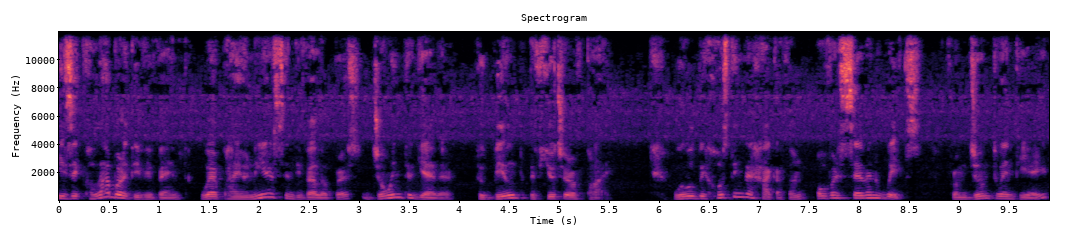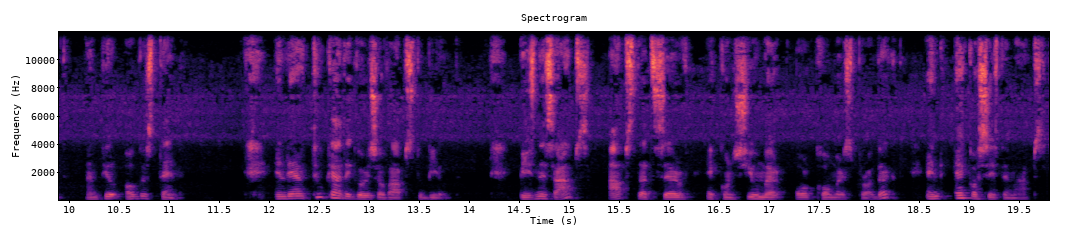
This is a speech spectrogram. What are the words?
is a collaborative event where pioneers and developers join together to build the future of Pi. We will be hosting the hackathon over seven weeks from June 28 until August 10. And there are two categories of apps to build. Business apps, apps that serve a consumer or commerce product, and ecosystem apps.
